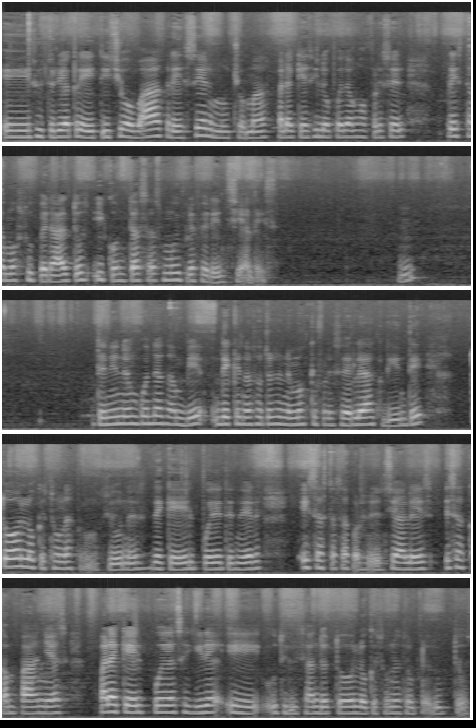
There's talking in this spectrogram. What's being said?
eh, historial crediticio va a crecer mucho más para que así lo puedan ofrecer préstamos súper altos y con tasas muy preferenciales. Teniendo en cuenta también de que nosotros tenemos que ofrecerle al cliente todo lo que son las promociones, de que él puede tener esas tasas preferenciales, esas campañas, para que él pueda seguir eh, utilizando todo lo que son nuestros productos,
